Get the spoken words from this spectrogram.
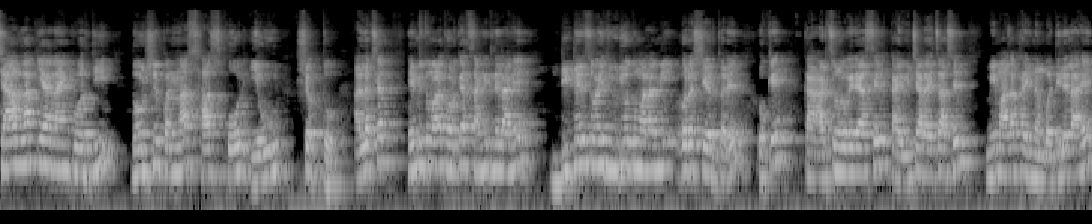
चार लाख या रँक वरती दोनशे पन्नास हा स्कोर येऊ शकतो. लक्षात हे मी तुम्हाला थोडक्यात सांगितलेलं आहे. डिटेल्स वाईज व्हिडिओ तुम्हाला मी परत शेअर करेल. ओके काय अडचण वगैरे असेल काय विचारायचं असेल मी माझा खाली नंबर दिलेला आहे.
